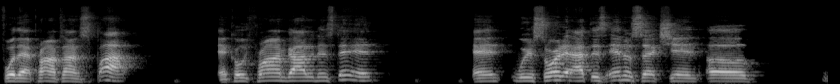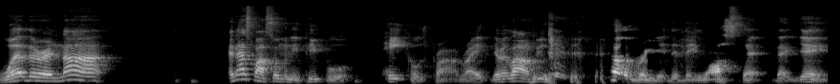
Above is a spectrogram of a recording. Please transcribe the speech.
for that primetime spot, and Coach Prime got it instead. And we're sort of at this intersection of whether or not, and that's why so many people hate Coach Prime, right? There are a lot of people celebrated that they lost that that game.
